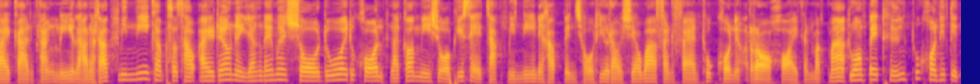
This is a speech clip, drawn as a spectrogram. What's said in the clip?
รายการครั้งนี้แล้วนะครับมินนี่กับสาวๆไอดอลเนี่ยยังได้มาโชว์ด้วยทุกคน แล้วก็มีโชว์พิเศษจากมินนี่นะครับเป็นโชว์ที่เราเชื่อว่าแฟนๆทุกคนเนี่ยรอคอยกันมากๆ รวมไปถึงทุกคนที่ติด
